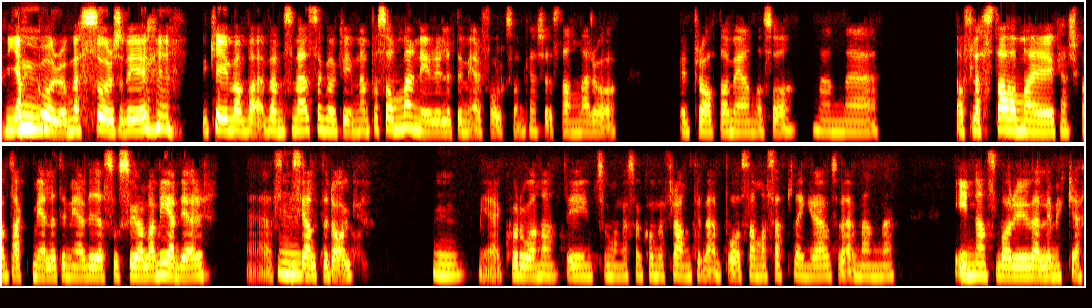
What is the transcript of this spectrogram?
jackor mm. och mössor så det, det kan ju vara vem som helst som går omkring. Men på sommaren är det lite mer folk som kanske stannar och vill prata med en och så. Men eh, de flesta har man ju kanske kontakt med lite mer via sociala medier, eh, mm. speciellt mm. idag mm. med corona. Det är inte så många som kommer fram till en på samma sätt längre och sådär men eh, innan så var det ju väldigt mycket.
